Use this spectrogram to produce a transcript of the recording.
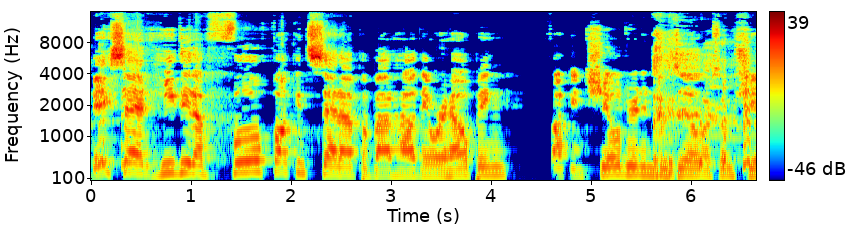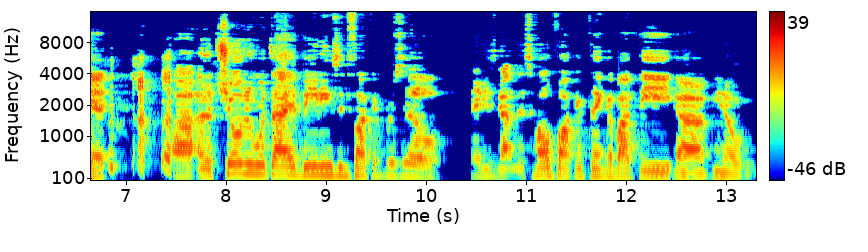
They said he did a full fucking setup about how they were helping fucking children in Brazil or some shit. Uh, the children with diabetes in fucking Brazil. And he's got this whole fucking thing about the, uh, you know,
